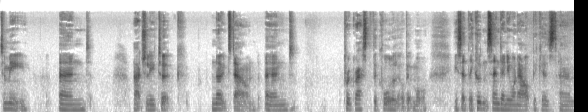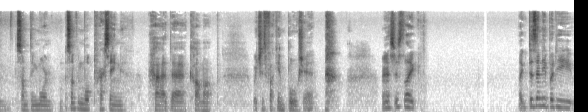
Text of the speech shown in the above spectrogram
to me and actually took notes down and progressed the call a little bit more. He said they couldn't send anyone out because um, something more something more pressing had uh, come up which is fucking bullshit. and it's just like, like, does anybody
